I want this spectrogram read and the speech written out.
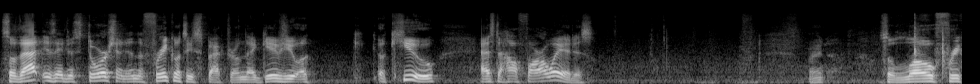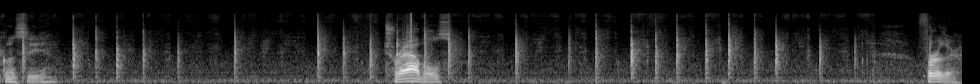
So, that is a distortion in the frequency spectrum that gives you a, a cue as to how far away it is, right. So, low frequency travels further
